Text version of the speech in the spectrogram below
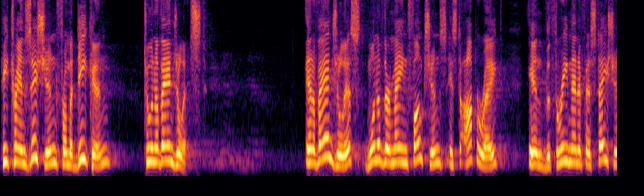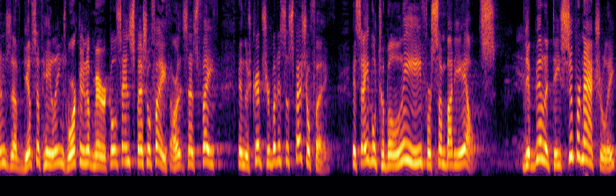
He transitioned from a deacon to an evangelist. An evangelist, one of their main functions is to operate in the three manifestations of gifts of healings, working of miracles, and special faith. Or it says faith in the scripture, but it's a special faith. It's able to believe for somebody else the ability supernaturally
